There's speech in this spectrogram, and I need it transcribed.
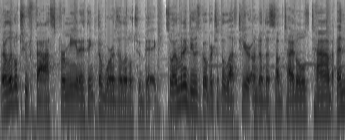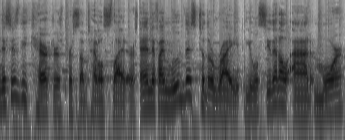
They're a little too fast for me, and I think the words are a little too big. So what I'm gonna do is go over to the left here under the subtitles tab, and this is the characters per subtitle slider. And if I move this to the right, you will see that I'll add more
